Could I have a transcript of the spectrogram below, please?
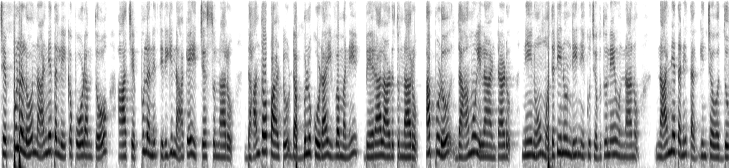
చెప్పులలో నాణ్యత లేకపోవడంతో ఆ చెప్పులని తిరిగి నాకే ఇచ్చేస్తున్నారు. దాంతో పాటు డబ్బులు కూడా ఇవ్వమని బేరాలాడుతున్నారు. అప్పుడు దాము ఇలా అంటాడు నేను మొదటి నుండి నీకు చెబుతూనే ఉన్నాను. నాణ్యతని తగ్గించవద్దు.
